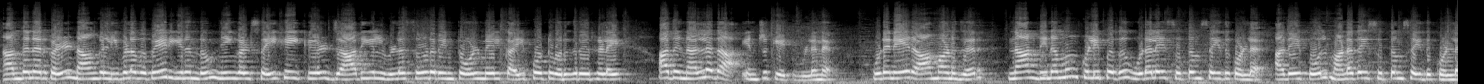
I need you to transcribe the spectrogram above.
அந்தனர்கள் நாங்கள் இவ்வளவு பேர் இருந்தும் நீங்கள் செய்கை கீழ் ஜாதியில் உள்ள சூடரின் தோல் மேல் கை போட்டு வருகிறீர்களே. அது நல்லதா என்று கேட்டுள்ளனர். உடனே ராமானுஜர் நான் தினமும் குளிப்பது உடலை சுத்தம் செய்து கொள்ள அதே போல் மனதை சுத்தம் செய்து கொள்ள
